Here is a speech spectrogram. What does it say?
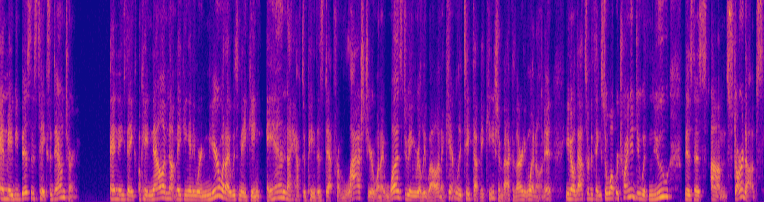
and maybe business takes a downturn. And you think okay now i'm not making anywhere near what i was making and i have to pay this debt from last year when i was doing really well and i can't really take that vacation back because i already went on it you know that sort of thing. So what we're trying to do with new business um, startups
